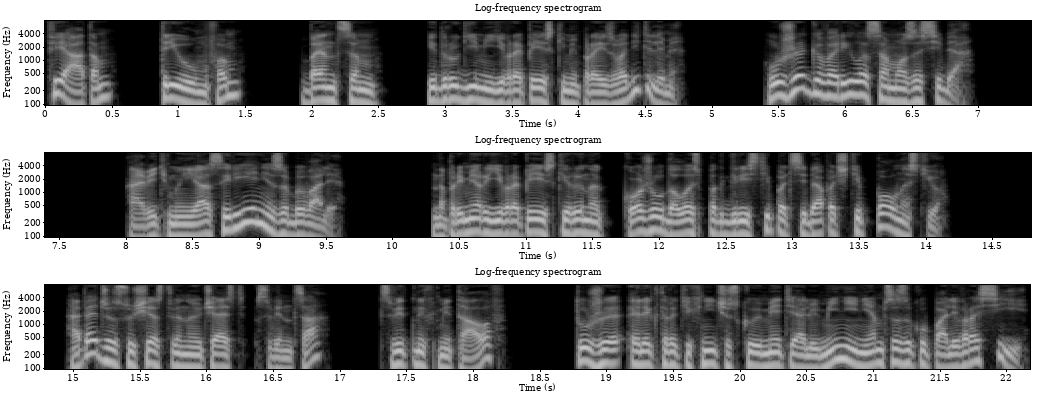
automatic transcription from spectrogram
Фиатом, Триумфом, Бенцем и другими европейскими производителями, уже говорило само за себя. А ведь мы и о сырье не забывали. Например, европейский рынок кожи удалось подгрести под себя почти полностью. Опять же, существенную часть свинца, цветных металлов, Ту же электротехническую медь и алюминий немцы закупали в России.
